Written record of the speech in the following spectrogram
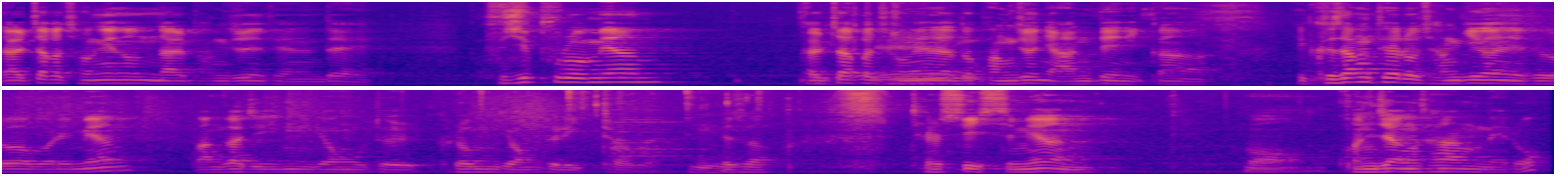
날짜가 정해놓은 날 방전이 되는데 90%면 날짜가 정해놔도 방전이 안 되니까 그 상태로 장기간에 들어가 버리면 망가지는 경우들 그런 경우들이 있더라고요. 그래서 될 수 있으면 뭐 권장 사항 내로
